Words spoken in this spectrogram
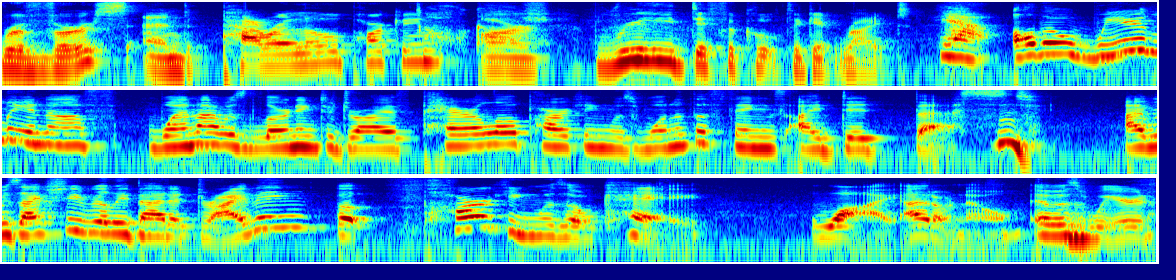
reverse and parallel parking, Oh, are really difficult to get right. Yeah, although weirdly enough, when I was learning to drive, parallel parking was one of the things I did best. I was actually really bad at driving, but parking was okay. Why? I don't know. It was mm-hmm. weird.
